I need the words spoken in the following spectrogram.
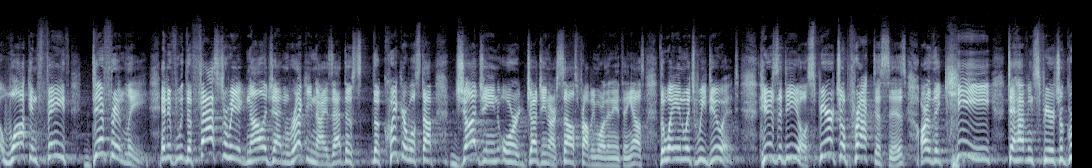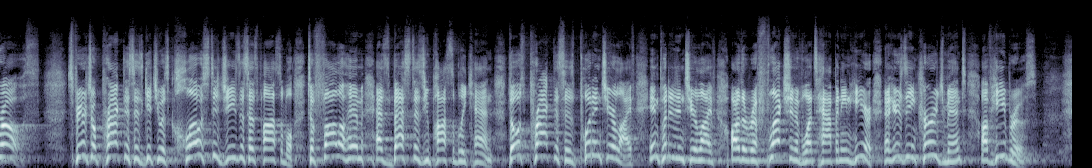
walk in faith differently. And if we, the faster we acknowledge that and recognize that, the, the quicker we'll stop judging or judging ourselves, probably more than anything else, the way in which we do it. Here's the deal spiritual practices are the key to having spiritual growth. Spiritual practices get you as close to Jesus as possible, to follow him as best as you possibly can. Those practices put into your life, inputted into your life, are the reflection of what's happening here. Now, here's the encouragement of Hebrews.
